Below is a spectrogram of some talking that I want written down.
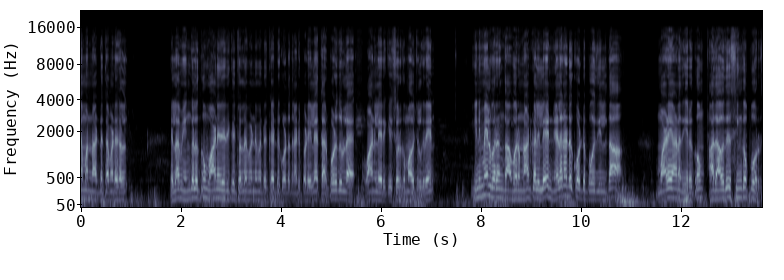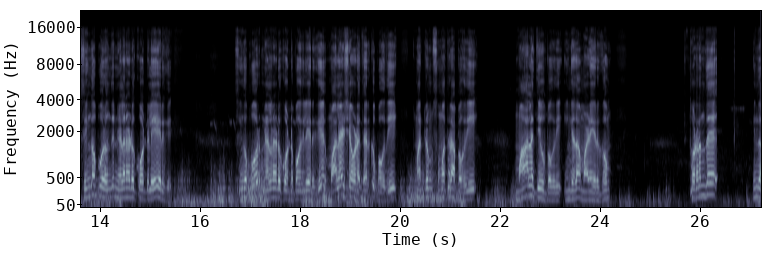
ஏமன் நாட்டு தமிழர்கள் எல்லாம் எங்களுக்கும் வானிலை அறிக்கை சொல்ல வேண்டும் என்று கேட்டுக்கொண்டதன் அடிப்படையில் தற்பொழுதுள்ள வானிலை அறிக்கை சுருக்கமாக சொல்கிறேன். இனிமேல் வரும் வரும் நாட்களிலே நிலநடுக்கோட்டு பகுதியில் தான் மழையானது இருக்கும். அதாவது சிங்கப்பூர். சிங்கப்பூர் வந்து நிலநடுக்கோட்டிலேயே இருக்குது சிங்கப்பூர் நிலநடுக்கோட்டு பகுதியிலே இருக்குது மலேசியாவோட தெற்கு பகுதி மற்றும் சுமத்ரா பகுதி மாலத்தீவு பகுதி. இங்கே தான் மழை இருக்கும். தொடர்ந்து இந்த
